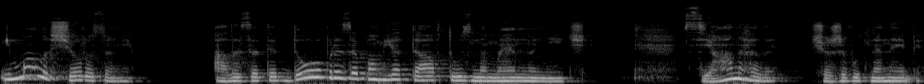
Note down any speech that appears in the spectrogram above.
і мало що розумів, але зате добре запам'ятав ту знаменну ніч. Всі ангели, що живуть на небі,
